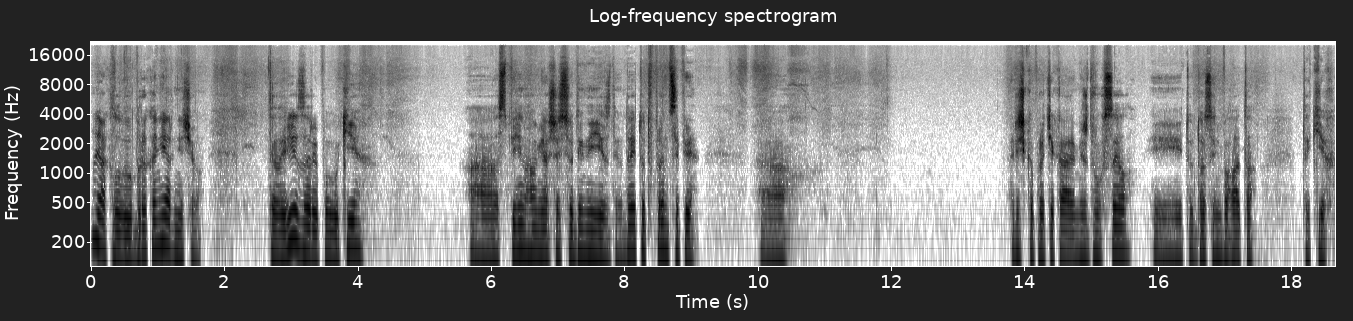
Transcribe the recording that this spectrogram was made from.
Ну як ловив, браконьєрничав телевізори, пауки. А спінінгом я ще сюди не їздив. Да і тут, в принципі, а, річка протікає між двох сел, і тут досить багато таких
